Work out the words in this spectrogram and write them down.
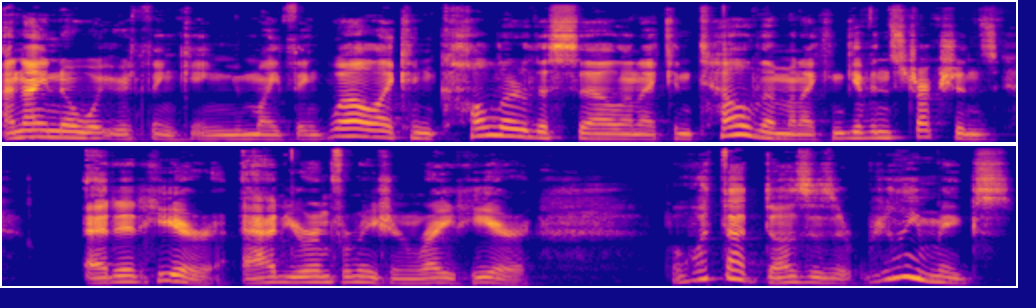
And I know what you're thinking. You might think, well, I can color the cell and I can tell them and I can give instructions edit here, add your information right here. But what that does is it really makes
